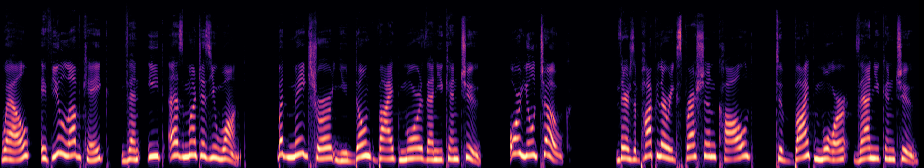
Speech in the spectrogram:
Well, if you love cake, then eat as much as you want. But make sure you don't bite more than you can chew, or you'll choke. There's a popular expression called to bite more than you can chew.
